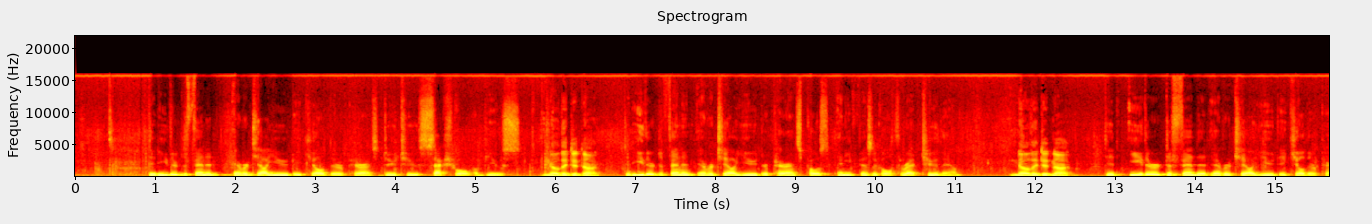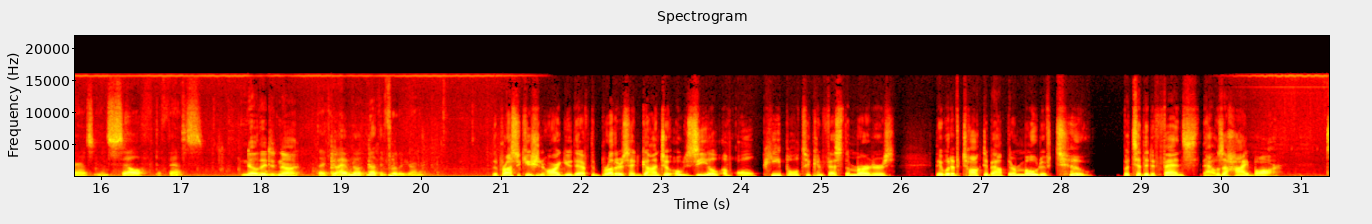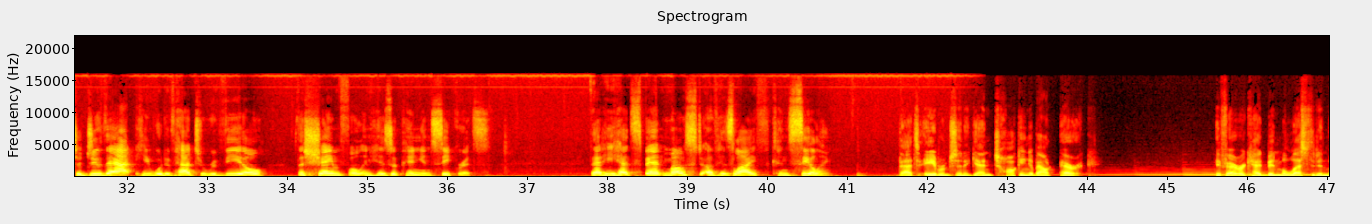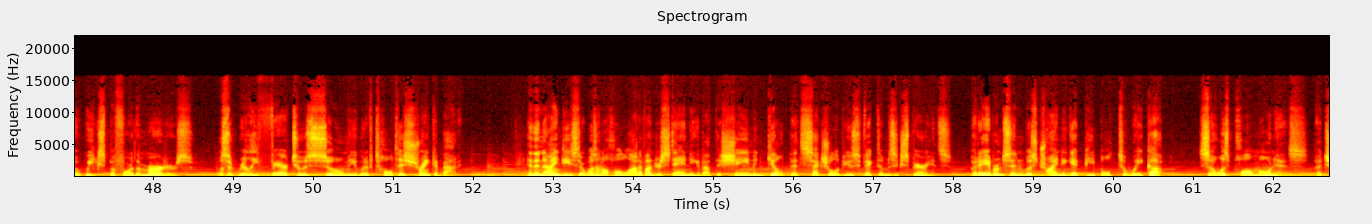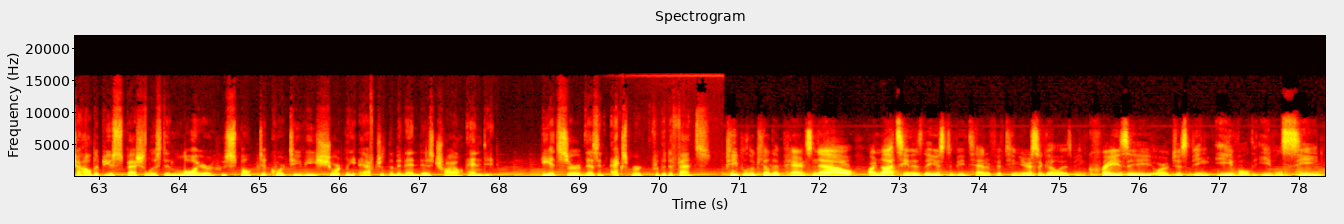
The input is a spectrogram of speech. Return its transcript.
Did either defendant ever tell you they killed their parents due to sexual abuse? no, they did not. Did either defendant ever tell you their parents posed any physical threat to them? No, they did not. Did either defendant ever tell you they killed their parents in self defense? No, they did not. Thank you. I have no, nothing further, Your Honor. The prosecution argued that if the brothers had gone to Oziel, of all people, to confess the murders, they would have talked about their motive too. But to the defense, that was a high bar. To do that, he would have had to reveal the shameful, in his opinion, secrets that he had spent most of his life concealing. That's Abramson again talking about Eric. If Eric had been molested in the weeks before the murders, was it really fair to assume he would have told his shrink about it? In the 90s, there wasn't a whole lot of understanding about the shame and guilt that sexual abuse victims experience. But Abramson was trying to get people to wake up. So was Paul Mones, a child abuse specialist and lawyer who spoke to Court TV shortly after the Menendez trial ended. He had served as an expert for the defense. people who kill their parents now are not seen as they used to be 10 or 15 years ago as being crazy or just being evil, the evil seed.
